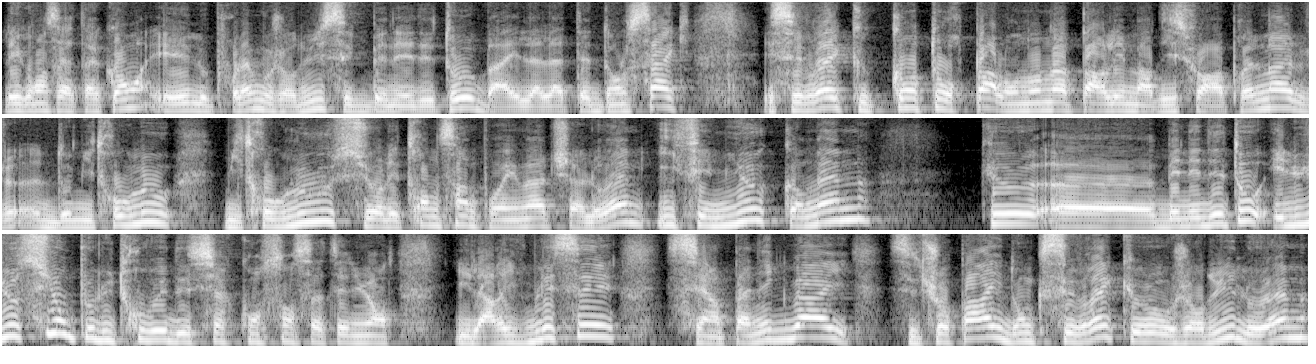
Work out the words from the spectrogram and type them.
les grands attaquants. Et le problème aujourd'hui, c'est que Benedetto, bah, il a la tête dans le sac. Et c'est vrai que quand on reparle, on en a parlé mardi soir après le match, de Mitroglou. Mitroglou, sur les 35 premiers matchs à l'OM, il fait mieux quand même que euh, Benedetto. Et lui aussi, on peut lui trouver des circonstances atténuantes. Il arrive blessé, c'est un panic buy, c'est toujours pareil. Donc c'est vrai qu'aujourd'hui, l'OM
